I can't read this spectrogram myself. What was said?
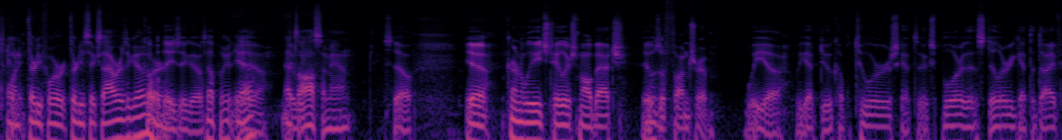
20, 34, 36 hours ago. a couple or days ago. something- Yeah, that's Yeah, we- awesome, man. So, yeah, Colonel E.H. Taylor small batch. It was a fun trip. We uh we got to do a couple tours, got to explore the distillery, got to dive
